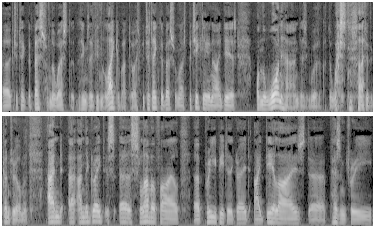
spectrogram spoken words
uh, to take the best from the West, the, things they didn't like about the West, but to take the best from the West, particularly in ideas, on the one hand, as it were, at the western side of the country almost, and, uh, and the great uh, Slavophile, uh, pre Peter the Great, idealized uh, peasantry,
